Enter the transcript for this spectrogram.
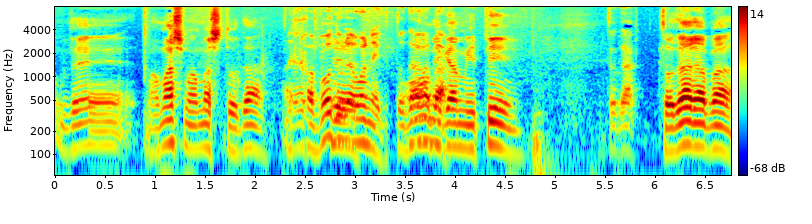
וממש ממש תודה. לכבוד ולעונג, תודה רבה. עונג אמיתי. תודה. תודה רבה.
